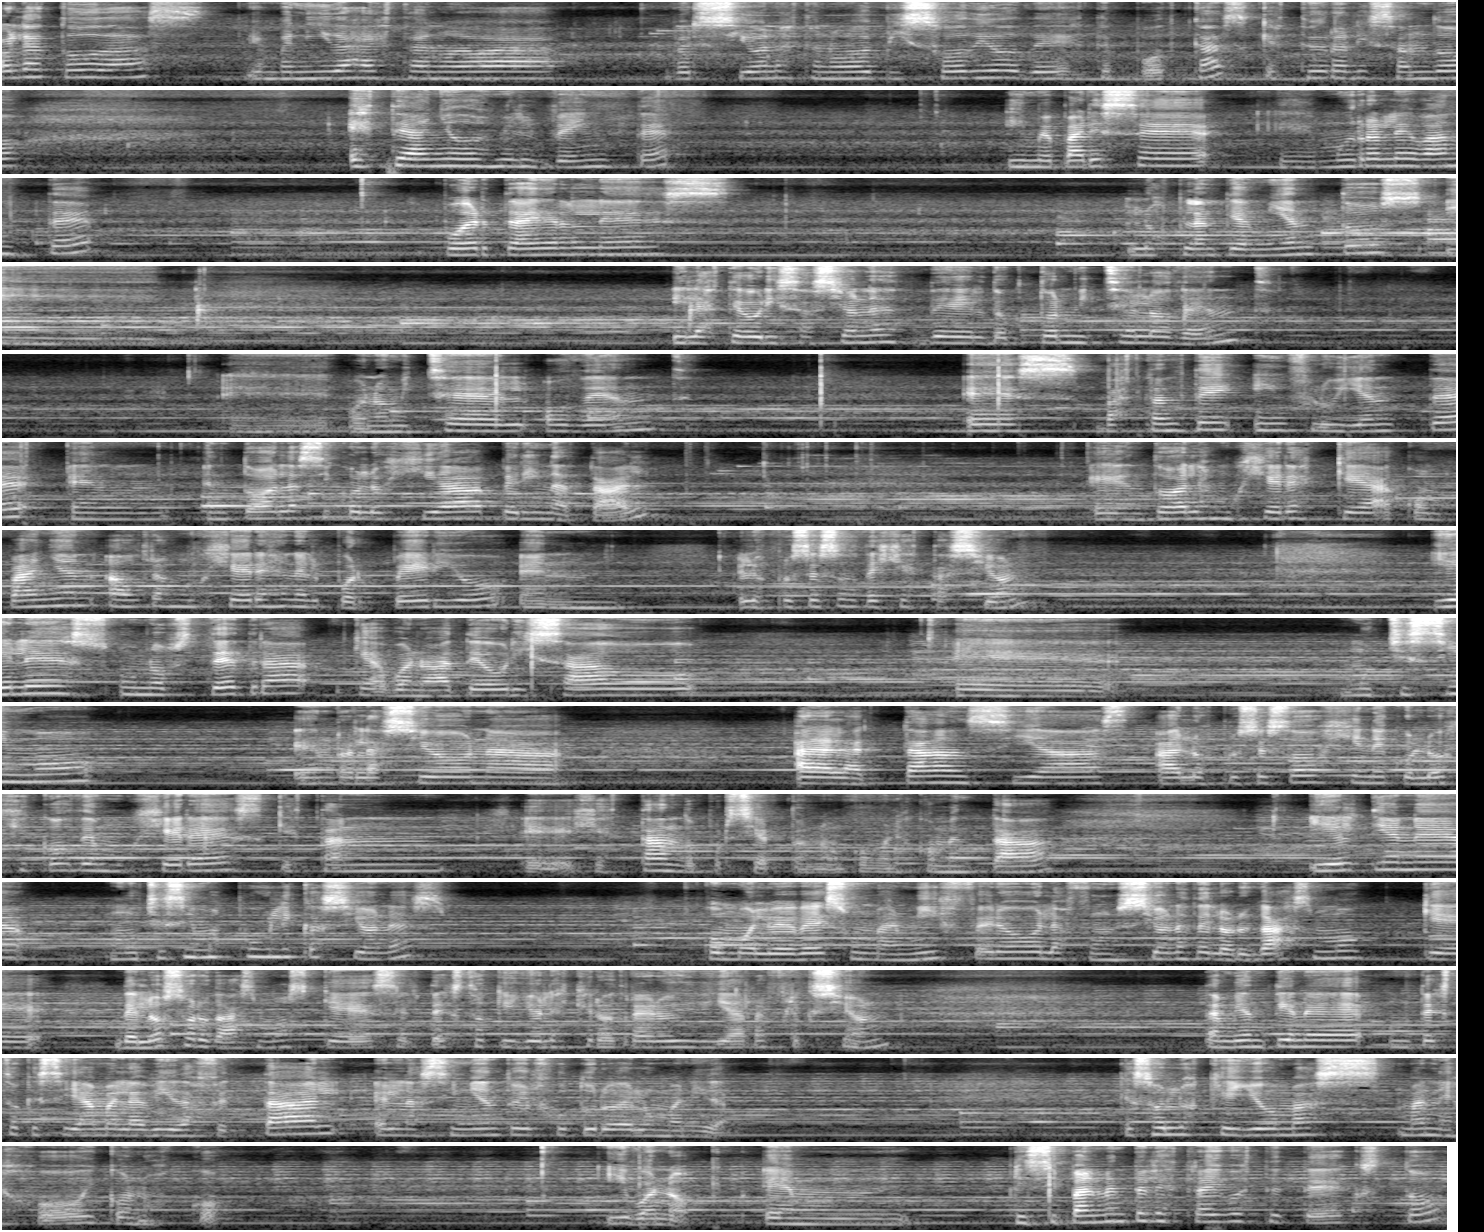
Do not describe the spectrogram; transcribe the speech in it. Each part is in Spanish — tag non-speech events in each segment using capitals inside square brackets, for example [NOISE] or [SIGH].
Hola a todas, bienvenidas a esta nueva versión, a este nuevo episodio de este podcast que estoy realizando este año 2020 y me parece eh, muy relevante poder traerles los planteamientos y, y las teorizaciones del doctor Michel Odent. Eh, bueno, Michel Odent es bastante influyente en, toda la psicología perinatal, en todas las mujeres que acompañan a otras mujeres en el puerperio, en, en los procesos de gestación. Y él es un obstetra que bueno, ha teorizado eh, muchísimo en relación a, a las lactancias, a los procesos ginecológicos de mujeres que están eh, gestando, por cierto, ¿no? como les comentaba. Y él tiene muchísimas publicaciones, como El bebé es un mamífero, las funciones del orgasmo, que, de los orgasmos, que es el texto que yo les quiero traer hoy día a reflexión. También tiene un texto que se llama La vida fetal, el nacimiento y el futuro de la humanidad que son los que yo más manejo y conozco. Y bueno, em, principalmente les traigo este texto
